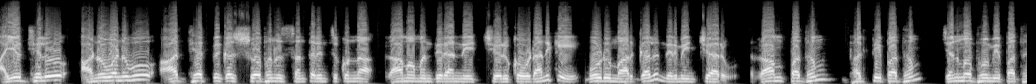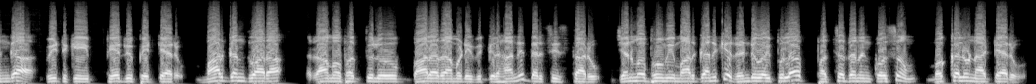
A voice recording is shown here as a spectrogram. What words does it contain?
అయోధ్యలో అణువణువు ఆధ్యాత్మిక శోభను సంతరించుకున్న రామ మందిరాన్ని చేరుకోవడానికి మూడు మార్గాలు నిర్మించారు. రామ్ పథం భక్తి పథం జన్మభూమి పథంగా వీటికి పేర్లు పెట్టారు. మార్గం ద్వారా రామభక్తులు బాలరాముడి విగ్రహాన్ని దర్శిస్తారు. జన్మభూమి మార్గానికి రెండు వైపులా పచ్చదనం కోసం మొక్కలు నాటారు.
